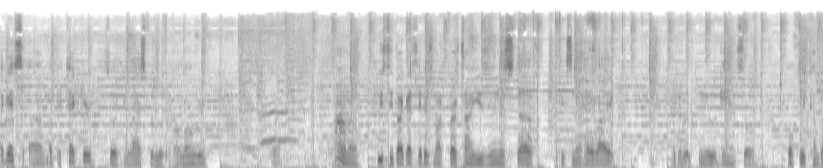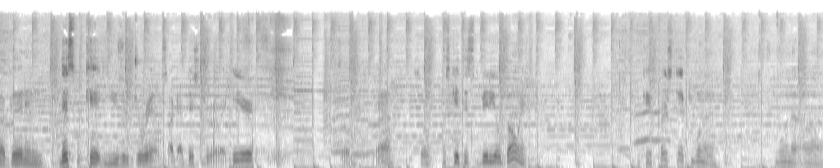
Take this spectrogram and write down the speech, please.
I guess um, a protector so it can last for a little longer. I don't know. We see, like I said, this is my first time using this stuff, fixing the headlight, making it look new again. So hopefully it comes out good. And this kit uses drill. So I got this drill right here. So yeah, so let's get this video going. Okay, first step you wanna you wanna um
